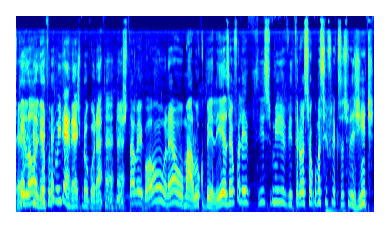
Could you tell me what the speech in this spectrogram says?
Fiquei lá olhando, fui pra internet procurar. O bicho tava igual, né, o maluco beleza. Aí eu falei, isso me, me trouxe algumas reflexões. Eu falei, gente,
